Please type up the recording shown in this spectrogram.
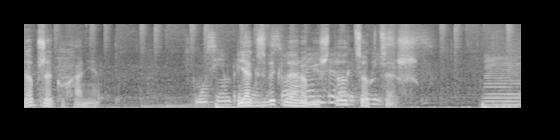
Dobrze, kochanie. Jak zwykle robisz to, co chcesz. Mm-hmm.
